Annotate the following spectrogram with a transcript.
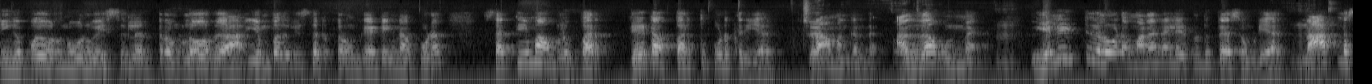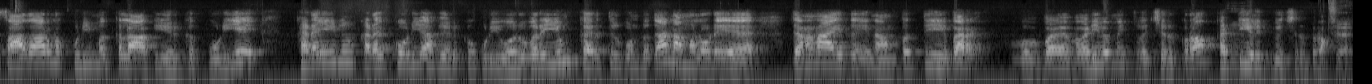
நீங்க போய் ஒரு நூறு வயசுல இருக்கிறவங்களோ ஒரு எண்பது வயசுல இருக்கிறவங்க கேட்டீங்கன்னா கூட சத்தியமா அவங்களுக்கு பர்த் டேட் ஆஃப் பர்த் கூட தெரியாது கிராமங்கள்ல. அதுதான் உண்மை. எலிட்டுகளோட மனநிலையில இருந்து பேச முடியாது. நாட்டுல சாதாரண குடிமக்களாக இருக்கக்கூடிய கடையிலும் கடைக்கோடியாக இருக்கக்கூடிய ஒருவரையும் கருத்தில் கொண்டுதான் நம்மளுடைய ஜனநாயகத்தை நாம் பத்தி வர வடிவமைத்து வச்சிருக்கிறோம் கட்டி எழுப்பி வச்சிருக்கிறோம். சரி.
